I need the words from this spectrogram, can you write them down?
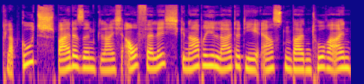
Klappt gut, beide sind gleich auffällig. Gnabry leitet die ersten beiden Tore ein.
